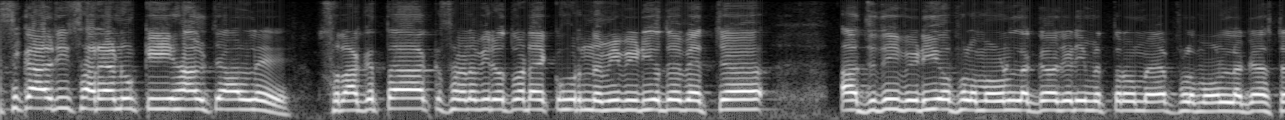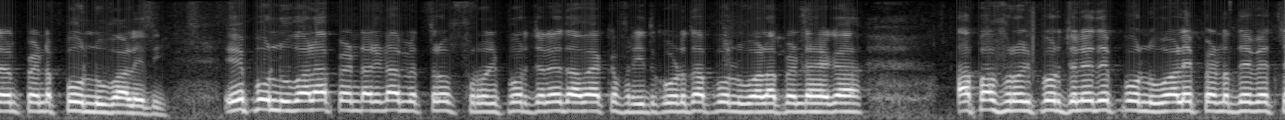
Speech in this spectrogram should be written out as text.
ਸ਼੍ਰੀ ਅਕਾਲ ਜੀ ਸਾਰਿਆਂ ਨੂੰ, ਕੀ ਹਾਲ ਚਾਲ ਨੇ? ਸਵਾਗਤ ਆ ਕਿਸਾਨ ਵੀਰੋ, ਤੁਹਾਡਾ ਇੱਕ ਹੋਰ ਨਵੀਂ ਵੀਡੀਓ ਦੇ ਵਿੱਚ। ਅੱਜ ਦੀ ਵੀਡੀਓ ਫਿਲਮਾਉਣ ਲੱਗਾ ਜਿਹੜੀ ਮਿੱਤਰੋ, ਮੈਂ ਫਿਲਮਾਉਣ ਲੱਗਾ ਇਸ ਟਾਈਮ ਪਿੰਡ ਭੋਲੂ ਵਾਲੇ ਦੀ। ਇਹ ਭੋਲੂ ਵਾਲਾ ਪਿੰਡ ਆ ਜਿਹੜਾ ਮਿੱਤਰੋ, ਫਿਰੋਜ਼ਪੁਰ ਜ਼ਿਲ੍ਹੇ ਦਾ ਵਾ, ਇੱਕ ਫਰੀਦਕੋਟ ਦਾ ਭੋਲੂ ਵਾਲਾ ਪਿੰਡ ਹੈਗਾ। ਆਪਾਂ ਫਿਰੋਜ਼ਪੁਰ ਜ਼ਿਲ੍ਹੇ ਦੇ ਭੋਲੂ ਵਾਲੇ ਪਿੰਡ ਦੇ ਵਿੱਚ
